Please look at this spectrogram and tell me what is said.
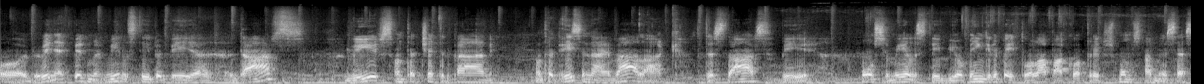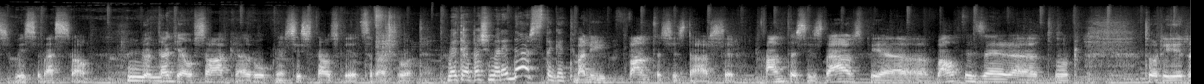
Un viņai pirmā mīlestība bija dārzs, vīrs un četri bērni. Un tad izzināja vēlāk, tas dārzs bija mūsu mīlestību, jo viņi gribēja to labāko priekš mums, lai mēs esam visi veseli. Mm. Jo tad jau sāka rūpnieciski daudz lietas ražot. Vai tev pašam arī dārsts tagad? Man ir fantastisks dārsts. Ir fantastisks dārsts pie Baltezera. Tur, tur ir.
